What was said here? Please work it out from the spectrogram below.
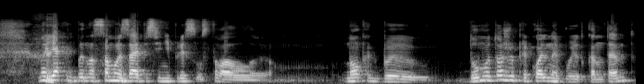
Но я как бы на самой записи не присутствовал, но как бы думаю, тоже прикольный будет контент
